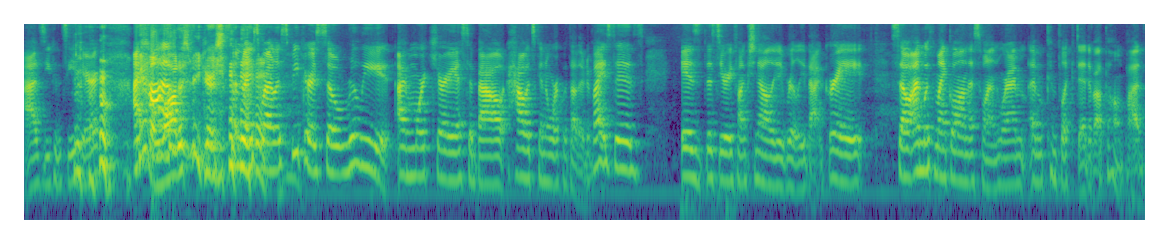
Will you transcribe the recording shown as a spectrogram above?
as you can see here, I have a lot of speakers. some nice wireless speakers. So really, I'm more curious about how it's going to work with other devices. Is the Siri functionality really that great? So I'm with Michael on this one, where I'm, I'm conflicted about the HomePod.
